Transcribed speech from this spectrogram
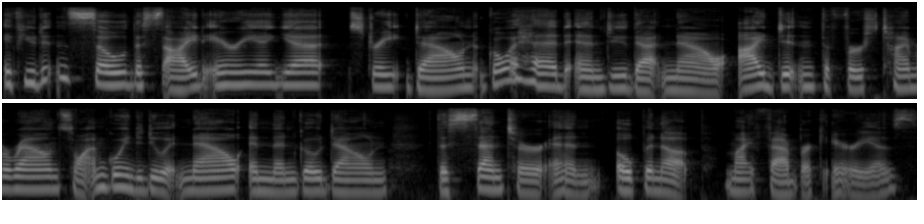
If you didn't sew the side area yet straight down, go ahead and do that now. I didn't the first time around, so I'm going to do it now and then go down the center and open up my fabric areas.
